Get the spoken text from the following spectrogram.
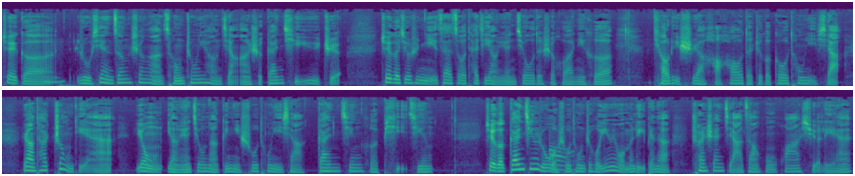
这个嗯乳腺增生啊，从中医上讲啊是肝气郁滞，这个就是你在做太极养元灸的时候啊，你和调理师啊好好的这个沟通一下，让他重点用养元灸呢给你疏通一下肝经和脾经。这个肝经如果疏哦通之后，因为我们里边的穿山甲、藏红花、雪莲，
